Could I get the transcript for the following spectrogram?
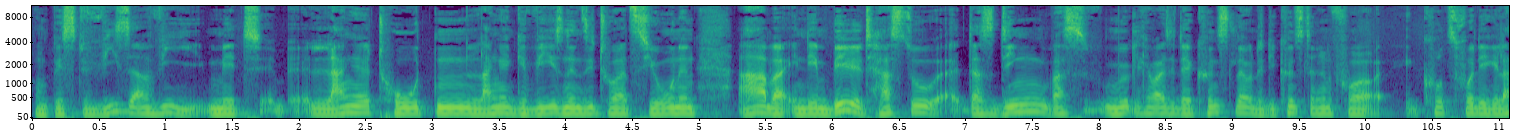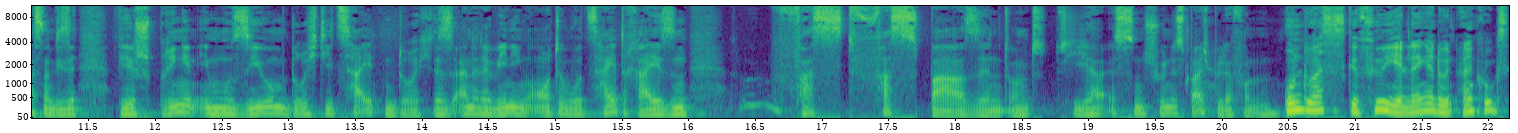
und bist vis-à-vis mit äh, lange toten, lange gewesenen Situationen. Aber in dem Bild hast du äh, das Ding, was möglicherweise der Künstler oder die Künstlerin vor, kurz vor dir gelassen hat. Diese, wir springen im Museum durch die Zeiten durch. Das ist einer der wenigen Orte, wo Zeitreisen fast fassbar sind. Und hier ist ein schönes Beispiel davon. Und du hast das Gefühl, je länger du ihn anguckst,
